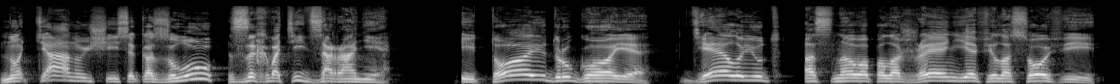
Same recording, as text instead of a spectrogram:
но тянущийся ко злу захватить заранее. И то, и другое делают основоположение философии,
